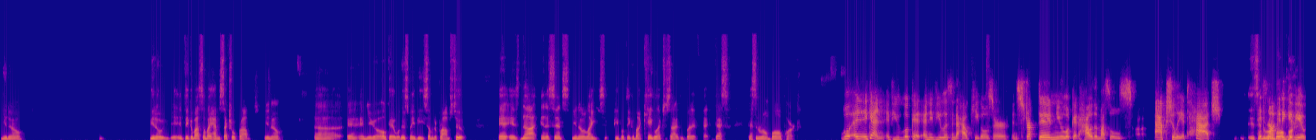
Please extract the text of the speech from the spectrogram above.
you know, you know, and think about somebody having sexual problems, you know, uh, and, and you go, okay, well, this may be some of the problems too. And it's not in a sense, you know, like people think about Kegel exercises, but it, that's that's in the wrong ballpark. Well, and again, if you look at and if you listen to how Kegels are instructed and you look at how the muscles actually attach, It's it's not going to give you,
